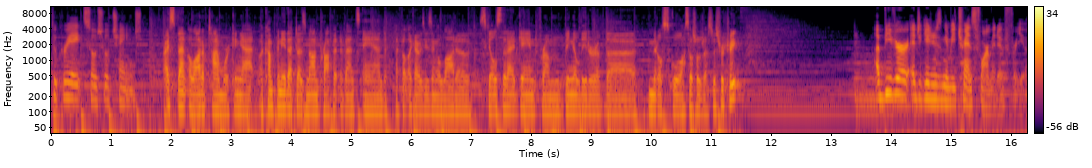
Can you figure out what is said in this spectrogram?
to create social change. I spent a lot of time working at a company that does nonprofit events and I felt like I was using a lot of skills that I had gained from being a leader of the middle school social justice retreat. A Beaver education is going to be transformative for you.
